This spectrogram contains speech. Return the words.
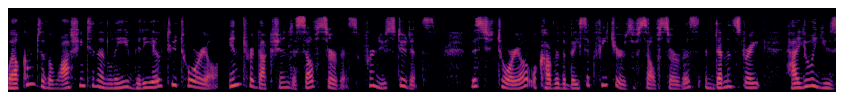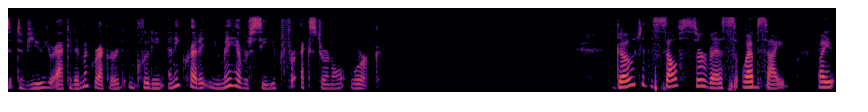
Welcome to the Washington and Lee video tutorial, Introduction to Self-Service for new students. This tutorial will cover the basic features of self-service and demonstrate how you will use it to view your academic record, including any credit you may have received for external work. Go to the self-service website by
